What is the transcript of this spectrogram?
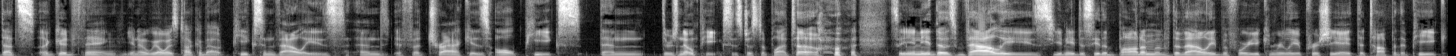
that's a good thing. You know, we always talk about peaks and valleys, and if a track is all peaks, then there's no peaks. It's just a plateau. so you need those valleys. You need to see the bottom of the valley before you can really appreciate the top of the peak.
